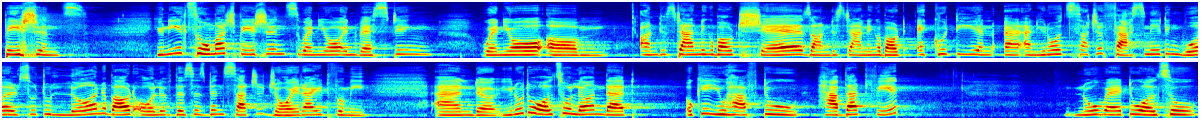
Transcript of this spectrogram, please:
patience. You need so much patience when you're investing, when you're um, understanding about shares, understanding about equity, and, and, you know, it's such a fascinating world. So to learn about all of this has been such a joyride for me. And, uh, you know, to also learn that, okay, you have to have that faith, know where to also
